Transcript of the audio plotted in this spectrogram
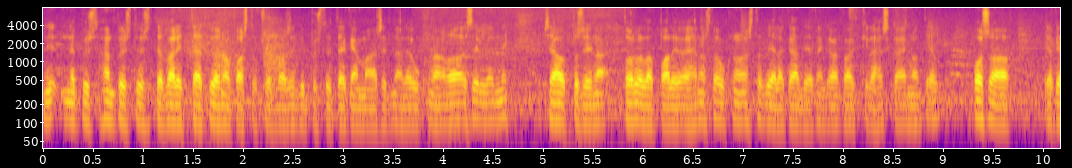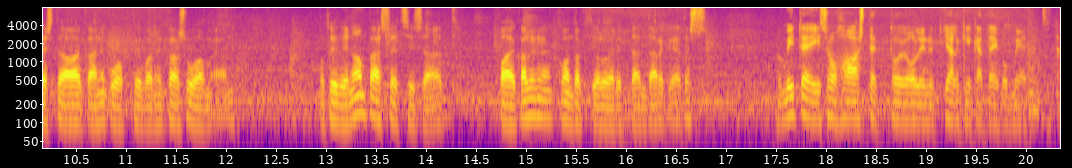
niin ne pyst, hän pystyy sitten välittämään työnopastuksen, varsinkin pystyy tekemään sitten näille ukrainalaisille, niin se auttoi siinä todella paljon. Eihän noista ukrainalaista vieläkään tietenkään kaikki läheskään englantia osaa ja kestää aikaa niin kuin oppii varsinkaan suomea. Mutta hyvin on päässeet sisään. Että paikallinen kontakti on ollut erittäin tärkeä tässä. No miten iso haaste toi oli nyt jälkikäteen, kun mietit sitä?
